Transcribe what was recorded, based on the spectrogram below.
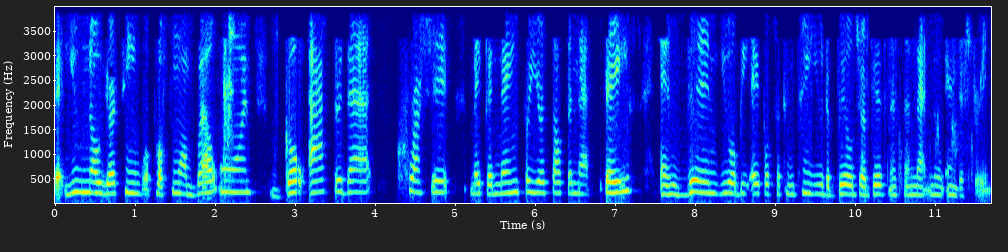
that you know your team will perform well on. Go after that, crush it, make a name for yourself in that space, and then you'll be able to continue to build your business in that new industry.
